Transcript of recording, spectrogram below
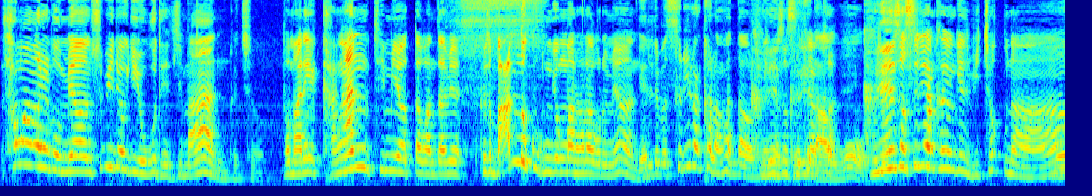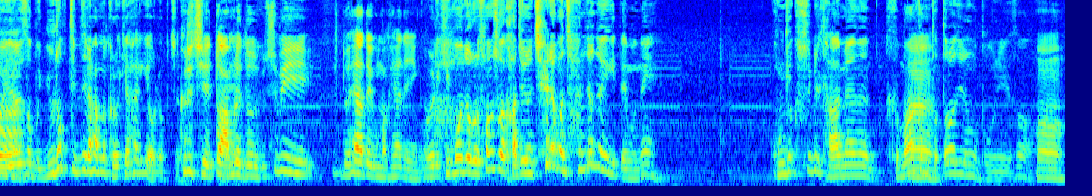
상황을 보면 수비력이 요구되지만 그렇죠. 더 만약에 강한 팀이었다고 한다면 그래서 마음 놓고 공격만 하라 그러면 예를 들면 스리랑카랑 한다 그러면 그래서 그렇게 스리랑카 나오고 그래서 스리랑카 경기에서 미쳤구나. 뭐 예를 들어서 뭐 유럽 팀들이 하면 그렇게 하기 어렵죠. 그렇지 또 아무래도 수비도 해야 되고 막 해야 되니까. 우리 기본적으로 선수가 가지고 있는 체력은 한정적이기 때문에 공격 수비를 다 하면은 그만큼 네. 더 떨어지는 부분이라서 어.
